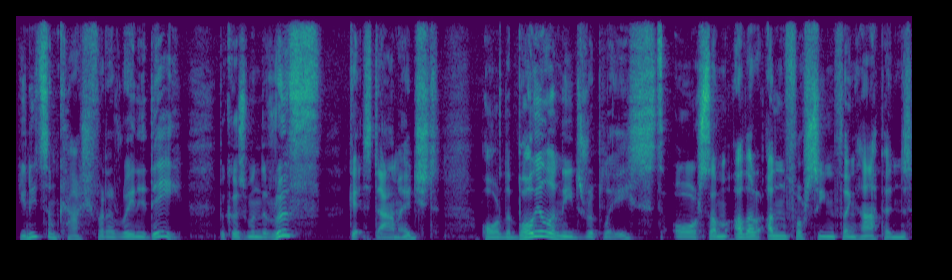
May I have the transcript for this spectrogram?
You need some cash for a rainy day because when the roof gets damaged, or the boiler needs replaced, or some other unforeseen thing happens,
